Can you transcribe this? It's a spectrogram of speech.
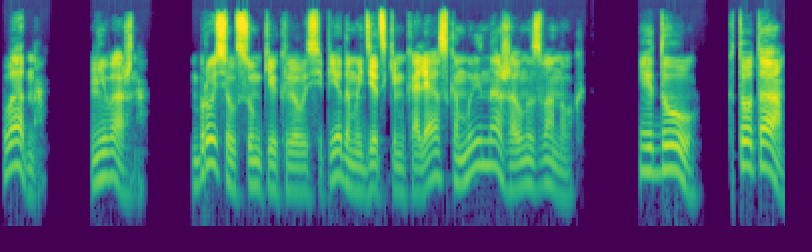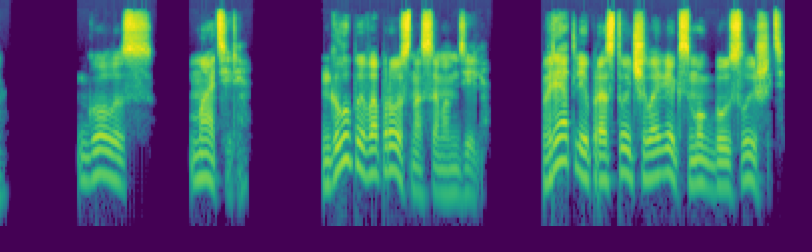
Ладно, неважно. Бросил сумки к велосипедам и детским коляскам и нажал на звонок. «Иду. Кто там?» Голос матери. Глупый вопрос на самом деле. Вряд ли простой человек смог бы услышать.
